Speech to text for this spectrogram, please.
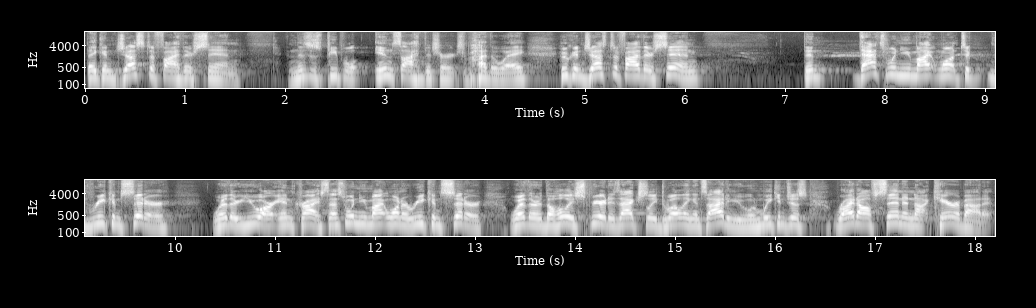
they can justify their sin. And this is people inside the church, by the way, who can justify their sin, then that's when you might want to reconsider whether you are in Christ. That's when you might want to reconsider whether the Holy Spirit is actually dwelling inside of you, when we can just write off sin and not care about it.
